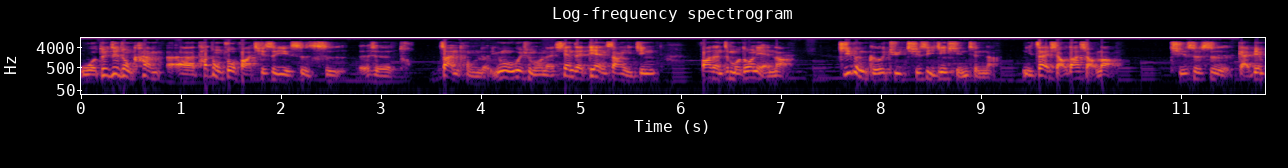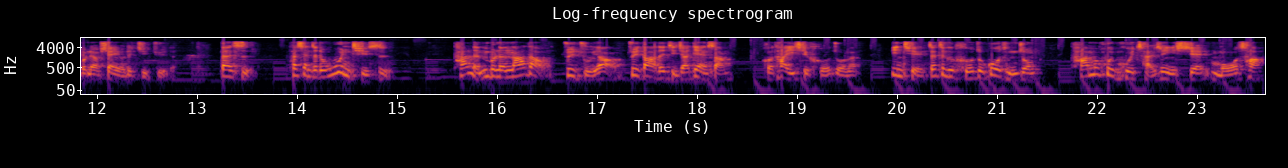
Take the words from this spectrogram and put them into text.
我对这种看，呃，他这种做法其实也是是呃赞同的，因为为什么呢？现在电商已经发展这么多年了，基本格局其实已经形成了，你再小打小闹，其实是改变不了现有的格局的。但是他现在的问题是，他能不能拉到最主要、最大的几家电商和他一起合作呢？并且在这个合作过程中，他们会不会产生一些摩擦，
